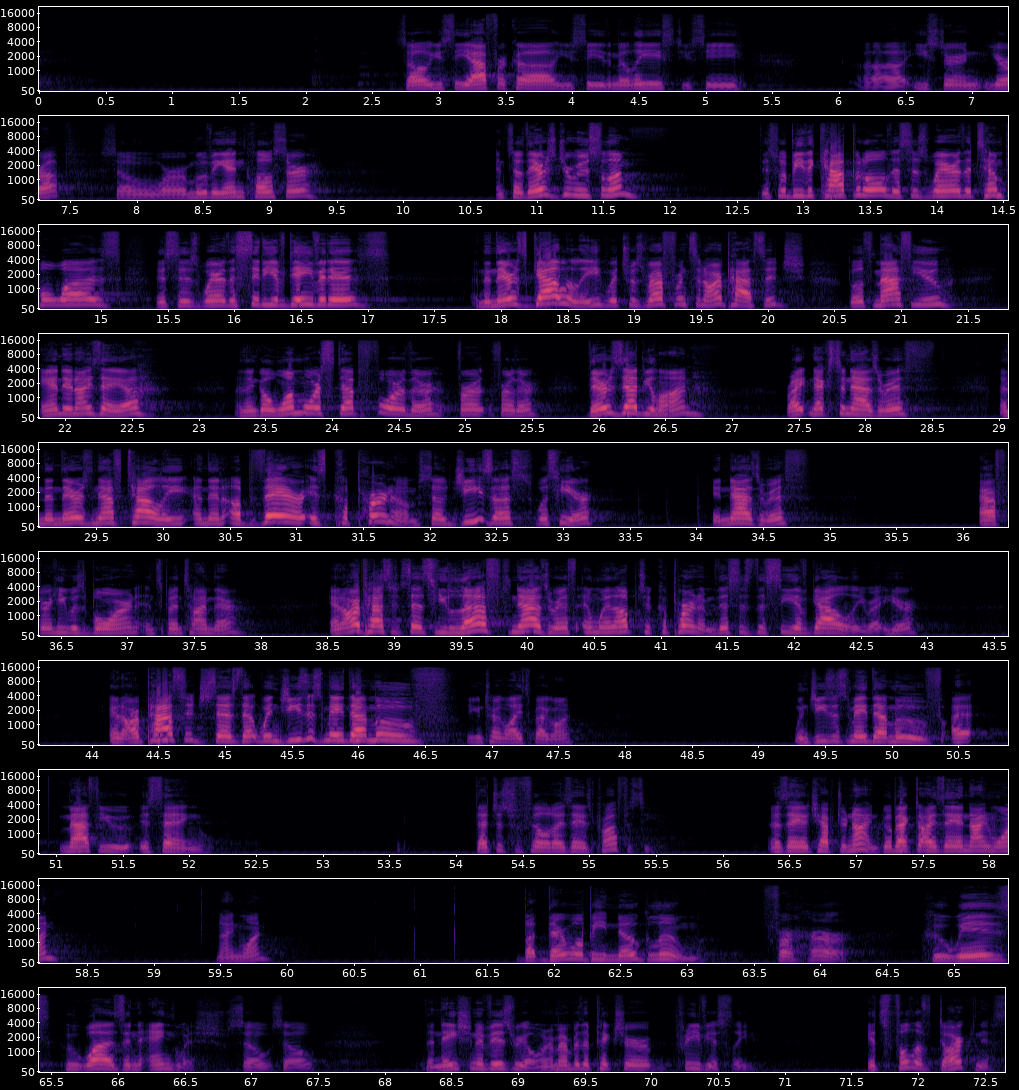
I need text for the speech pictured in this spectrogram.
So you see Africa, you see the Middle East, you see uh, Eastern Europe. So we're moving in closer. And so there's Jerusalem. This would be the capital. This is where the temple was. This is where the city of David is. And then there's Galilee, which was referenced in our passage, both Matthew and in Isaiah. And then go one more step further, further. There's Zebulun, right next to Nazareth. And then there's Naphtali. And then up there is Capernaum. So Jesus was here in Nazareth after he was born and spent time there. And our passage says he left Nazareth and went up to Capernaum. This is the Sea of Galilee right here. And our passage says that when Jesus made that move, you can turn the lights back on. When Jesus made that move, I, Matthew is saying, that just fulfilled Isaiah's prophecy. Isaiah chapter 9. Go back to Isaiah 9 1. 9 1. But there will be no gloom for her who is who was in anguish. So so the nation of Israel, remember the picture previously. It's full of darkness.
